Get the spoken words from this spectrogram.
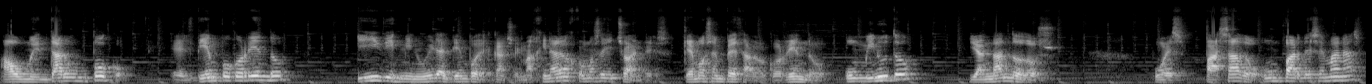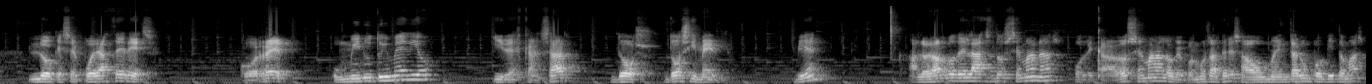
aumentar un poco el tiempo corriendo y disminuir el tiempo de descanso. Imaginaros, como os he dicho antes, que hemos empezado corriendo un minuto y andando dos. Pues pasado un par de semanas, lo que se puede hacer es correr un minuto y medio y descansar dos, dos y medio. Bien, a lo largo de las dos semanas o de cada dos semanas lo que podemos hacer es aumentar un poquito más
